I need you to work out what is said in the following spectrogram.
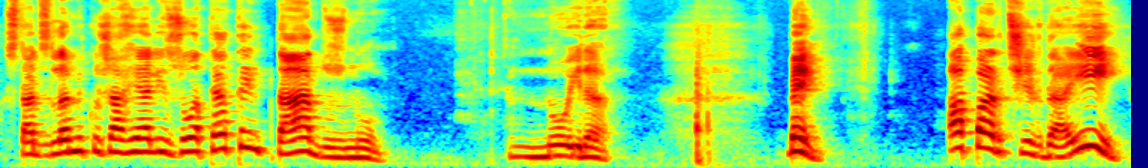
O Estado Islâmico já realizou até atentados no, no Irã. Bem, a partir daí,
